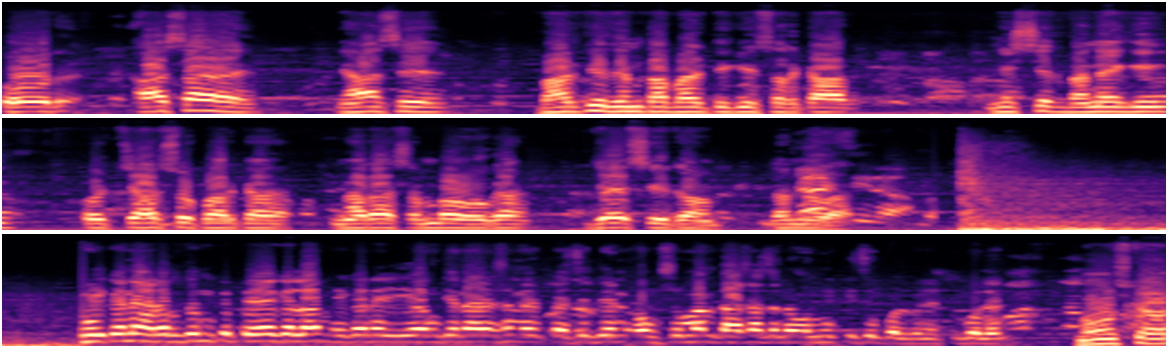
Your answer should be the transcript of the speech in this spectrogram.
और आशा है, यहाँ से भारतीय जनता पार्टी की सरकार निश्चित बनेगी और 400 पार का नारा संभव होगा। जय श्री राम, धन्यवाद। এখানে আরেকজনকে পেয়ে গেলাম। এখানে ইয়ং জেনারেশনের প্রেসিডেন্ট অংশুমান দাস আছেন, উনি কিছু বলবেন, একটু বলেন। নমস্কার।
